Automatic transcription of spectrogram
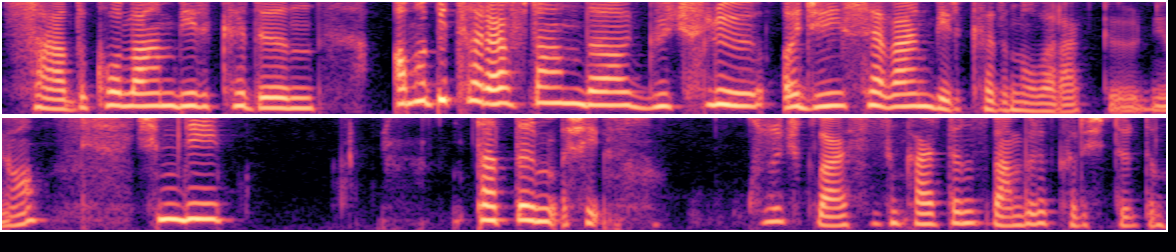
sadık olan bir kadın ama bir taraftan da güçlü, acıyı seven bir kadın olarak görünüyor. Şimdi tatlarım şey kuzucuklar sizin kartlarınızı ben böyle karıştırdım.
